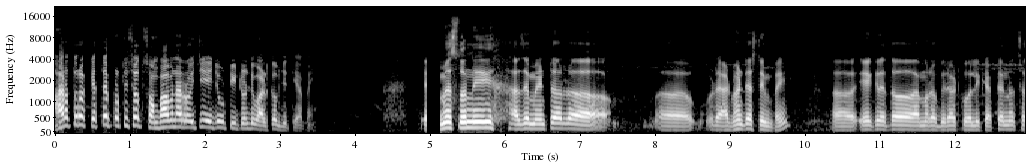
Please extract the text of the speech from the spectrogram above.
ଭାରତର କେତେ ପ୍ରତିଶତ ସମ୍ଭାବନା ରହିଛି ଏଇ ଯେଉଁ ଟି ଟ୍ୱେଣ୍ଟି ୱାର୍ଲଡ଼ କପ୍ ଜିତିବା ପାଇଁ M S Dhoni as a mentor ଗୋଟେ ଆଡ଼ଭାଣ୍ଟେଜ୍ ଟିମ୍ ପାଇଁ एकरे तो आमर विराट कोहली क्याप्टेन अच्छा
